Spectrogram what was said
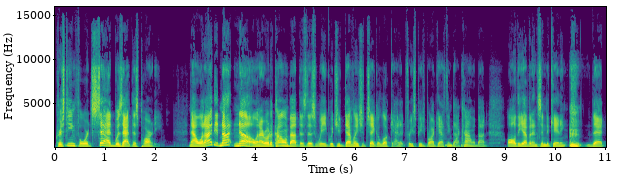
Christine Ford said was at this party. Now, what I did not know, and I wrote a column about this this week, which you definitely should take a look at at freespeechbroadcasting.com about all the evidence indicating that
